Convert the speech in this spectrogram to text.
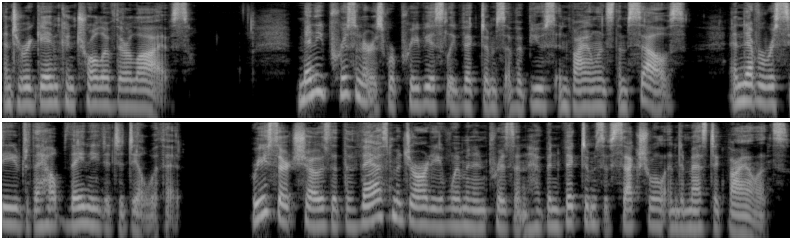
and to regain control of their lives. Many prisoners were previously victims of abuse and violence themselves and never received the help they needed to deal with it. Research shows that the vast majority of women in prison have been victims of sexual and domestic violence.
